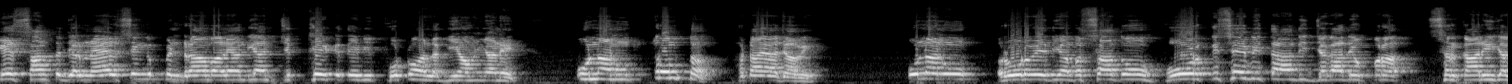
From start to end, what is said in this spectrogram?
ਕਿ ਸੰਤ ਜਰਨੈਲ ਸਿੰਘ ਭਿੰਡਰਾਂ ਵਾਲਿਆਂ ਦੀਆਂ ਜਿੱਥੇ ਕਿਤੇ ਵੀ ਫੋਟੋਆਂ ਲੱਗੀਆਂ ਹੋਈਆਂ ਨੇ, ਉਹਨਾਂ ਨੂੰ ਤੁਰੰਤ ਹਟਾਇਆ ਜਾਵੇ। ਉਹਨਾਂ ਨੂੰ ਰੋਡਵੇ ਦੀਆਂ ਬੱਸਾਂ ਤੋਂ ਹੋਰ ਕਿਸੇ ਵੀ ਤਰ੍ਹਾਂ ਦੀ ਜਗ੍ਹਾ ਦੇ ਉੱਪਰ ਸਰਕਾਰੀ ਜਾਂ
